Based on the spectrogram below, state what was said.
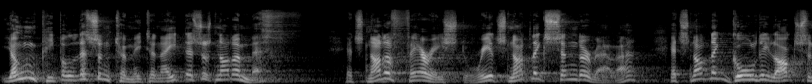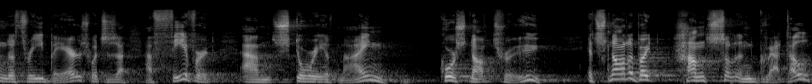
Young people, listen to me tonight. This is not a myth. It's not a fairy story. It's not like Cinderella. It's not like Goldilocks and the Three Bears, which is a, a favourite um, story of mine. Of course, not true. It's not about Hansel and Gretel.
